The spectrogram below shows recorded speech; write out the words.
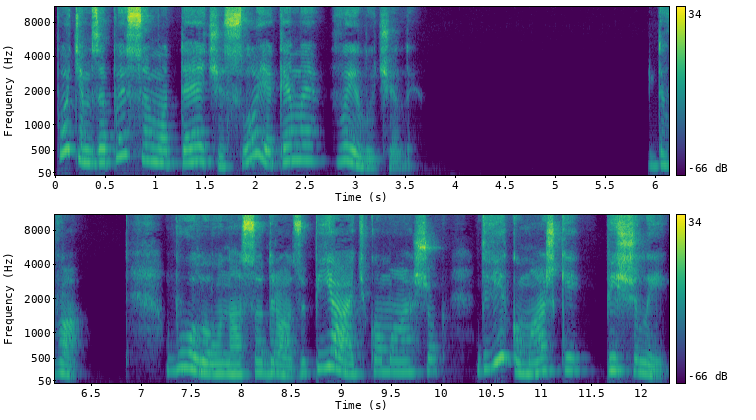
Потім записуємо те число, яке ми вилучили. 2. Було у нас одразу 5 комашок, дві комашки пішли.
